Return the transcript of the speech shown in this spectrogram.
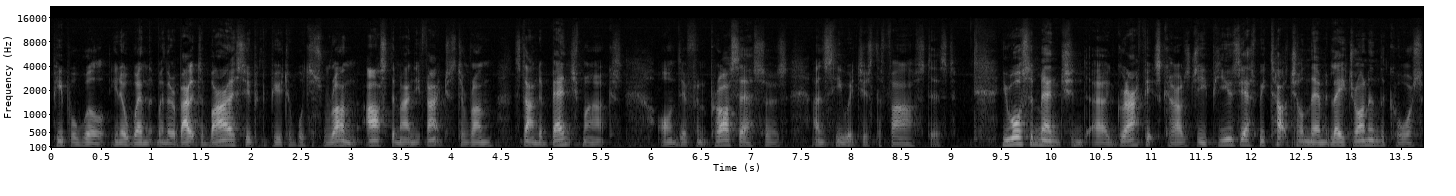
people will, you know, when, when they're about to buy a supercomputer, will just run, ask the manufacturers to run standard benchmarks on different processors and see which is the fastest. You also mentioned uh, graphics cards, GPUs. Yes, we touch on them later on in the course.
